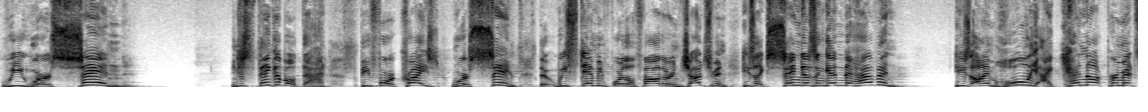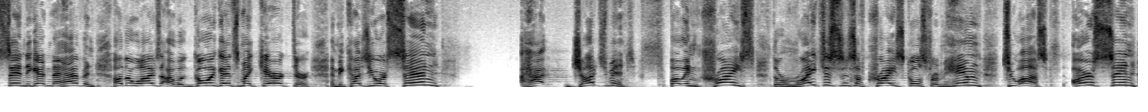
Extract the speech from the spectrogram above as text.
We were sin. And just think about that. Before Christ, we're sin. That we stand before the Father in judgment. He's like, sin doesn't get into heaven. He's, I'm holy. I cannot permit sin to get into heaven. Otherwise, I would go against my character. And because you are sin, judgment. But in Christ, the righteousness of Christ goes from him to us. Our sin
